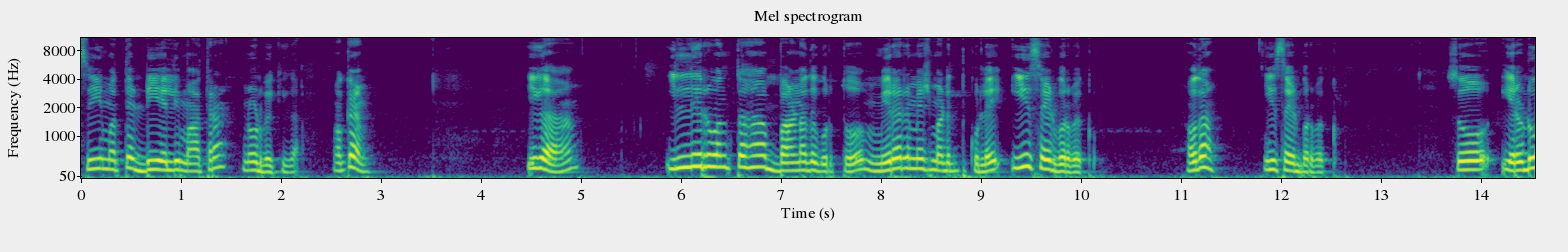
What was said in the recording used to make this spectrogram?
ಸಿ ಮತ್ತು ಡಿ ಅಲ್ಲಿ ಮಾತ್ರ ನೋಡಬೇಕೀಗ. ಓಕೆ ಈಗ ಇಲ್ಲಿರುವಂತಹ ಬಾಣದ ಗುರುತು ಮಿರರ್ ಇಮೇಜ್ ಮಾಡಿದ ಕೂಡಲೇ ಈ ಸೈಡ್ ಬರಬೇಕು. ಹೌದಾ? ಈ ಸೈಡ್ ಬರಬೇಕು. ಸೊ ಎರಡೂ,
